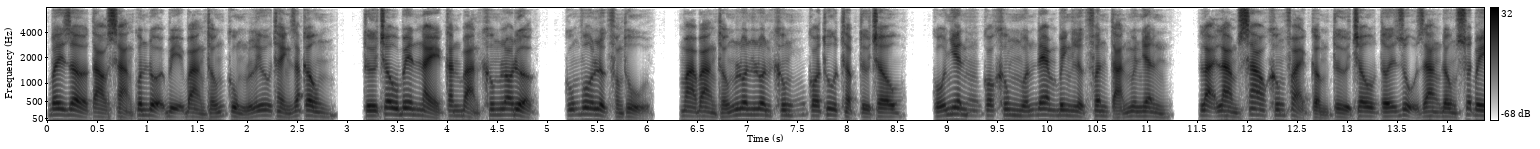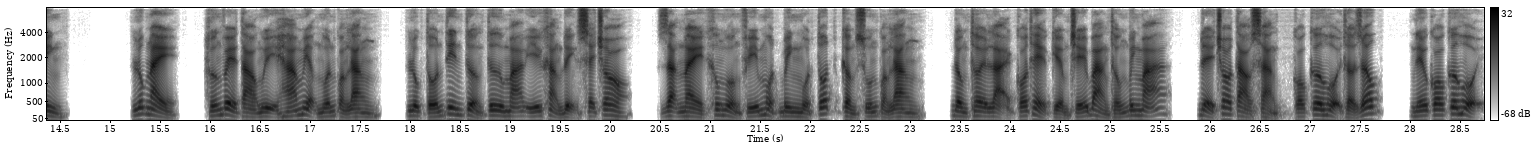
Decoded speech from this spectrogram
bây giờ Tào Sảng quân đội bị bàng thống cùng Lưu Thành giáp công, từ châu bên này căn bản không lo được, cũng vô lực phòng thủ, mà bàng thống luôn luôn không có thu thập từ châu, cố nhiên có không muốn đem binh lực phân tán nguyên nhân, lại làm sao không phải cầm từ châu tới dụ Giang Đông xuất binh. Lúc này, hướng về Tào Ngụy há miệng muốn Quảng Lăng, Lục Tốn tin tưởng Tư Mã Ý khẳng định sẽ cho, dạng này không uổng phí một binh một tốt cầm xuống Quảng Lăng, đồng thời lại có thể kiểm chế bảng thống binh mã, để cho Tào Sảng có cơ hội thở dốc, nếu có cơ hội,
